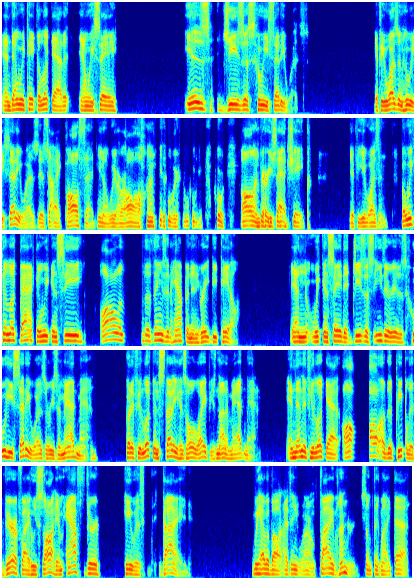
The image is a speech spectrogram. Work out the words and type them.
And then we take a look at it and we say, is Jesus who he said he was? if he wasn't who he said he was, it's like Paul said, you know, we are all, you know, we're, we're all in very sad shape if he wasn't. But we can look back and we can see all of the things that happen in great detail. And we can say that Jesus either is who he said he was or he's a madman. But if you look and study his whole life, he's not a madman. And then if you look at all, all of the people that verify who saw him after he was died, we have about, I think, around 500, something like that,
